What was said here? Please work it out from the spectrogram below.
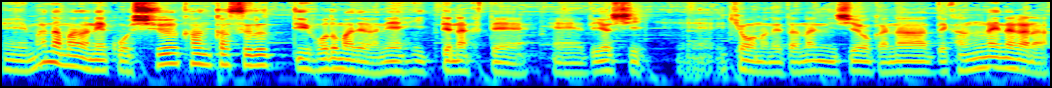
えー、まだまだねこう習慣化するっていうほどまではね言ってなくて、えー、でよし、えー、今日のネタ何にしようかなって考えながら、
